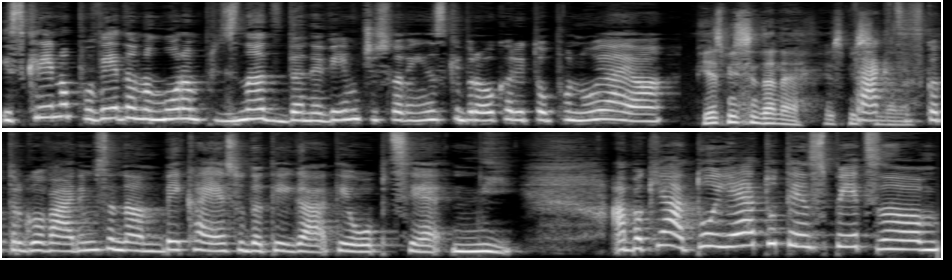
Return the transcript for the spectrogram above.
Iskreno povedano, moram priznati, da ne vem, če slovenski brokeri to ponujajo. Jaz mislim, da ne. Praktično trgovanje, mislim, da BKS-u da tega, te opcije ni. Ampak ja, to je tudi en spet um,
